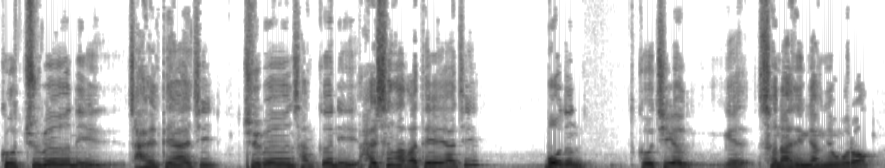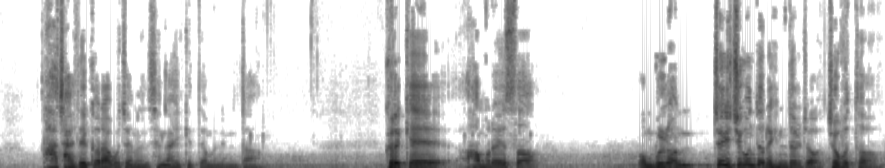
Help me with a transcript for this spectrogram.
그 주변이 잘 돼야지 주변 상권이 활성화가 돼야지 모든 그 지역의 선한 영향력으로 다 잘 될 거라고 저는 생각했기 때문입니다. 그렇게 함으로 해서 어, 물론 저희 직원들은 힘들죠. 저부터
